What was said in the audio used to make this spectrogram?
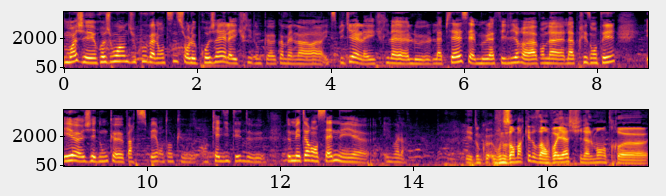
moi, j'ai rejoint du coup Valentine sur le projet. Elle a écrit, donc euh, comme elle l'a expliqué, elle a écrit la, pièce et elle me l'a fait lire euh, avant de la, présenter. Et euh, j'ai donc participé en tant que en qualité de, metteur en scène et, et voilà. Et donc vous nous embarquez dans un voyage finalement entre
